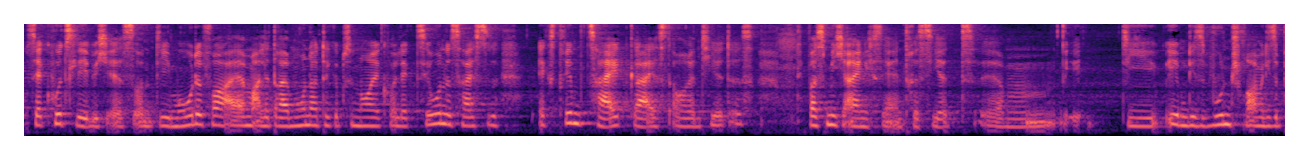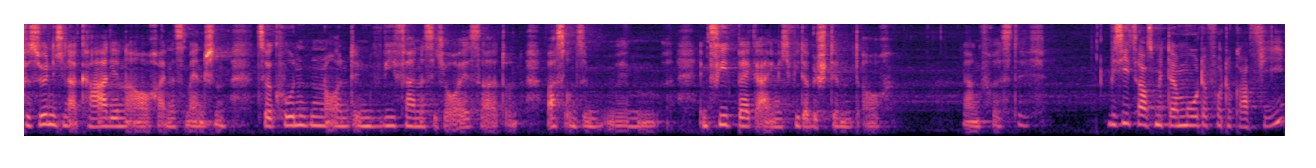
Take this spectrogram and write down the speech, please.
sehr kurzlebig ist. Und die Mode vor allem, alle drei Monate gibt es eine neue Kollektion. Das heißt, extrem zeitgeistorientiert ist, was mich eigentlich sehr interessiert. Ähm, die eben diese Wunschräume, diese persönlichen Arkadien auch eines Menschen zu erkunden und inwiefern es sich äußert und was uns im, im, im Feedback eigentlich wieder bestimmt auch langfristig. Wie sieht es aus mit der Modefotografie?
